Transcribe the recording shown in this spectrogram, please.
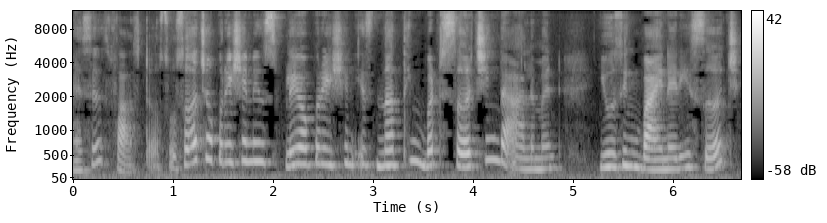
access faster. So search operation in display operation is nothing but searching the element using binary search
